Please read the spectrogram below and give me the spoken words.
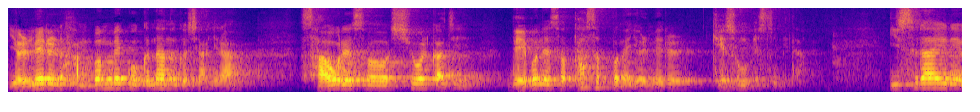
열매를 한 번 맺고 끝나는 것이 아니라 4월에서 10월까지 네 번에서 다섯 번의 열매를 계속 맺습니다. 이스라엘의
